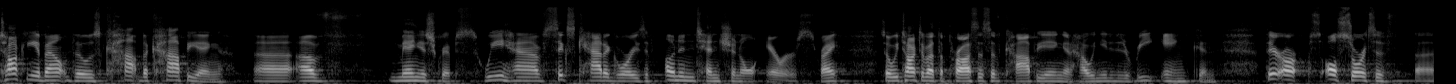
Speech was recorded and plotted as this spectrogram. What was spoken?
talking about those co- the copying uh, of manuscripts, we have six categories of unintentional errors, right? So we talked about the process of copying and how we needed to re-ink, and there are all sorts of uh,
